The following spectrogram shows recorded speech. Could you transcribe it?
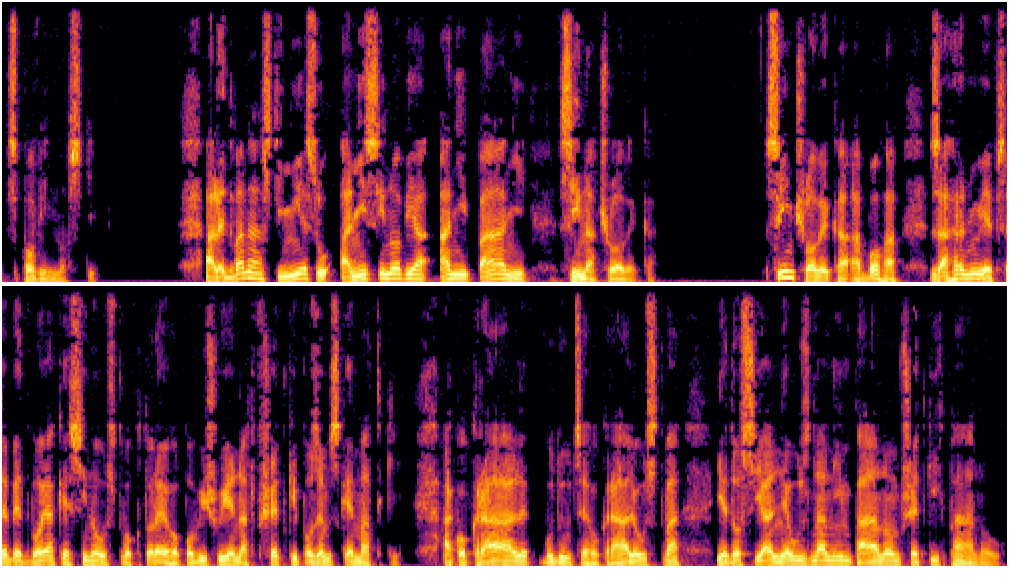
z povinnosti. Ale dvanácti nie sú ani synovia, ani páni syna človeka. Syn človeka a Boha zahrňuje v sebe dvojaké synovstvo, ktoré ho povyšuje nad všetky pozemské matky. Ako kráľ budúceho kráľovstva je dosiaľ neuznaným pánom všetkých pánov.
